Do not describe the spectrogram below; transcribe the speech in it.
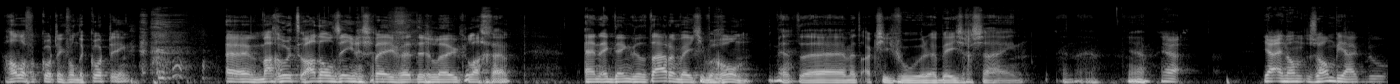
halve korting van de korting. Eh, maar goed, we hadden ons ingeschreven. Dus leuk, lachen. En ik denk dat het daar een beetje begon. Met, eh, met actie voeren, bezig zijn. En, eh, ja. Ja. ja, en dan Zambia. Ik bedoel,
